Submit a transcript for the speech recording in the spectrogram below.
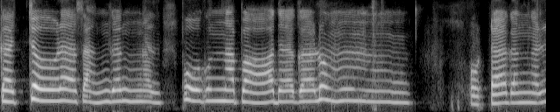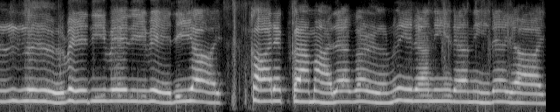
കച്ചോട സംഘങ്ങൾ പോകുന്ന പാതകളും ഒട്ടകങ്ങൾ വെരി വെരി വെരിയായി. കാരക്കമരകൾ നിര നിര നിരയായി.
